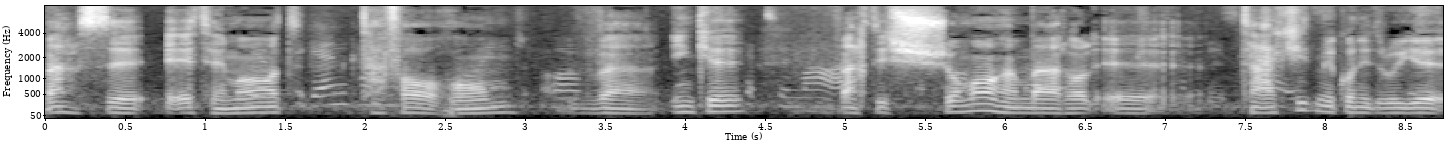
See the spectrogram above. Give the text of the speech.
بحث اعتماد تفاهم و اینکه وقتی شما هم به حال تاکید می‌کنید روی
